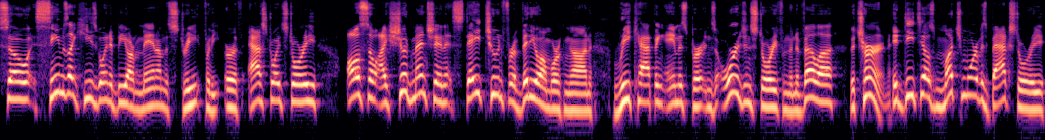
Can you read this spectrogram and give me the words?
So, seems like he's going to be our man on the street for the Earth asteroid story, also, I should mention, stay tuned for a video I'm working on recapping Amos Burton's origin story from the novella, The Churn. It details much more of his backstory,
